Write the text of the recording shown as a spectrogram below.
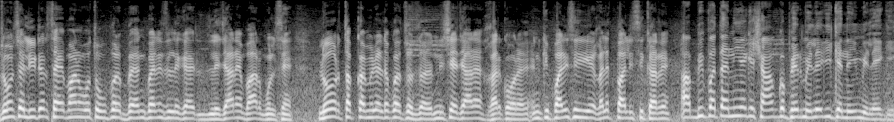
جو سے لیڈر صاحبان وہ تو اوپر بینک بیلنس لے جا رہے ہیں باہر ملک سے۔ لوور طبقہ مڈل طبقہ نیچے جا رہا ہے غرق ہو رہے ہیں ان کی پالیسی یہ غلط پالیسی کر رہے ہیں۔ اب بھی پتہ نہیں ہے کہ شام کو پھر ملے گی کہ نہیں ملے گی۔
